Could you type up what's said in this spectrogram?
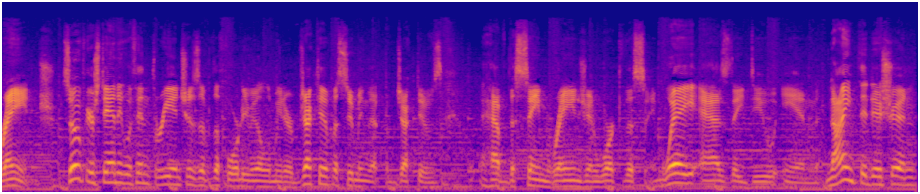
range. So if you're standing within 3 inches of the 40 millimeter objective, assuming that objectives have the same range and work the same way as they do in 9th edition,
